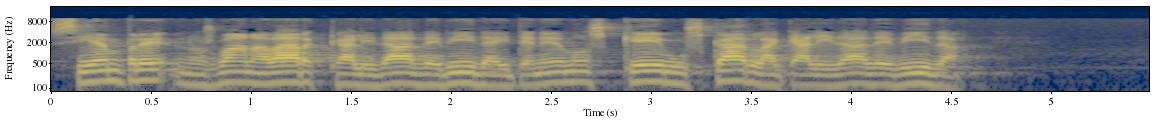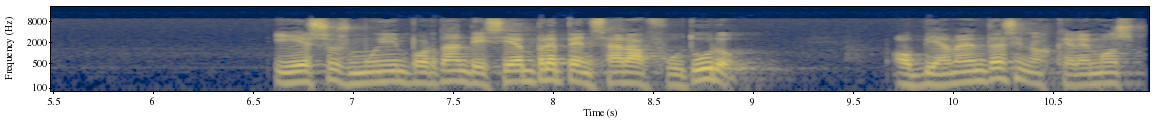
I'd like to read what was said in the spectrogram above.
siempre nos van a dar calidad de vida y tenemos que buscar la calidad de vida. Y eso es muy importante y siempre pensar a futuro. Obviamente, si nos queremos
